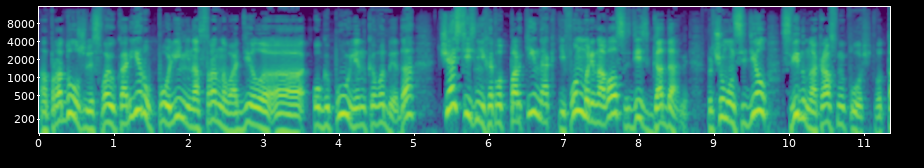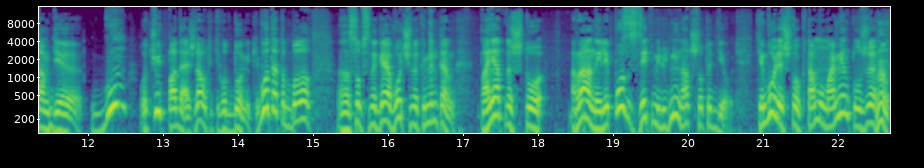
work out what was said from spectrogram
а, продолжили свою карьеру по линии иностранного отдела а, ОГПУ или НКВД, да. Часть из них это вот партийный актив, он мариновался здесь годами. Причем он сидел с видом на Красную площадь, вот там, где ГУМ, вот чуть подальше, да, вот эти вот домики. Вот это было, а, собственно говоря, вотчина Коминтерна. Понятно, что рано или поздно с этими людьми надо что-то делать. Тем более, что к тому моменту уже ну,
